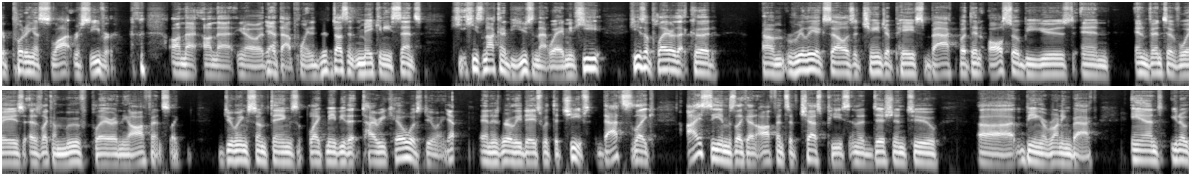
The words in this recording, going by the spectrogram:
you're putting a slot receiver on that on that you know at, Yeah. at that point. It just doesn't make any sense. He, he's not going to be using that way. I mean he he's a player that could um, really excel as a change of pace back, but then also be used in inventive ways as like a move player in the offense, like doing some things like maybe that Tyreek Hill was doing Yep. in his early days with the Chiefs. That's like I see him as like an offensive chess piece in addition to uh, being a running back. And you know,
